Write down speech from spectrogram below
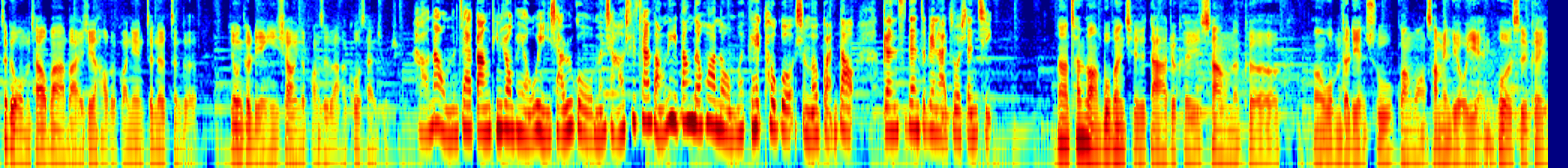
这个我们才有办法把一些好的观念，真的整个。用一个涟漪效应的方式把它扩散出去。好，那我们再帮听众朋友问一下，如果我们想要去参访立邦的话呢，我们可以透过什么管道跟 Stan 这边来做申请？那参访的部分，其实大家就可以上那个呃我们的脸书官网上面留言，或者是可以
